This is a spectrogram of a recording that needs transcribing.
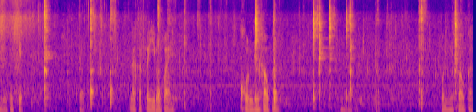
เดี๋ยวก็เก็บครับแล้วก็ตีลงไป คนให้เข้ากัน คนให้เข้ากัน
